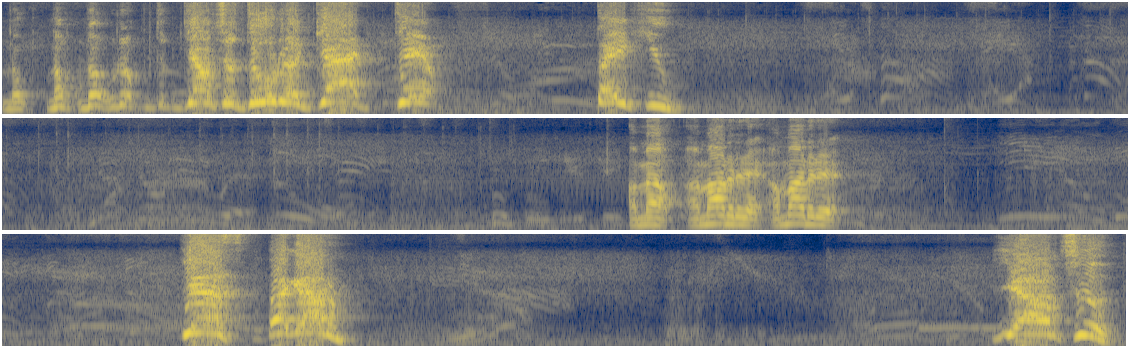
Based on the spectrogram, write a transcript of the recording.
No, no, no, no! Y'all should do the goddamn. Thank you. I'm out. I'm out of there. I'm out of there. Yes, I got him. Yamcha.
